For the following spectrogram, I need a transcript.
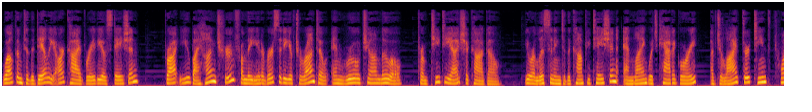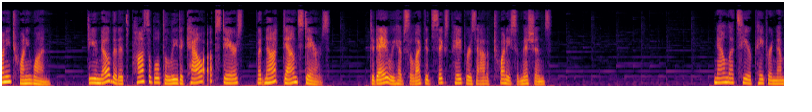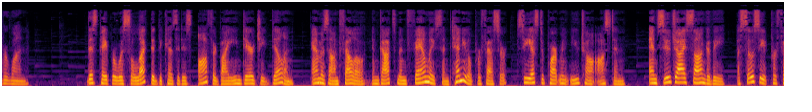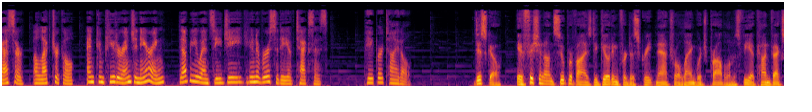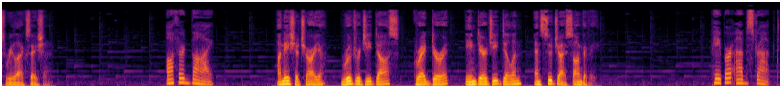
Welcome to the Daily Archive radio station, brought you by Hung Tru from the University of Toronto and Ruo Chan Luo from TTI Chicago. You are listening to the Computation and Language category of July 13, 2021. Do you know that it's possible to lead a cow upstairs, but not downstairs? Today we have selected six papers out of 20 submissions. Now let's hear paper number one. This paper was selected because it is authored by Inderjeet Dhillon, Amazon Fellow and Gottesman Family Centennial Professor, CS Department, Utah, Austin, and Sujay Sanghavi, Associate Professor, Electrical and Computer Engineering, WNCG, University of Texas. Paper title DISCO Efficient unsupervised decoding for discrete natural language problems via convex relaxation. Authored by Anish Acharya, Rudrajit Das, Greg Durrett, Inderjeet Dhillon, and Sujay Sanghavi. Paper Abstract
